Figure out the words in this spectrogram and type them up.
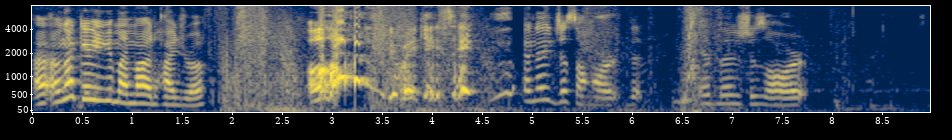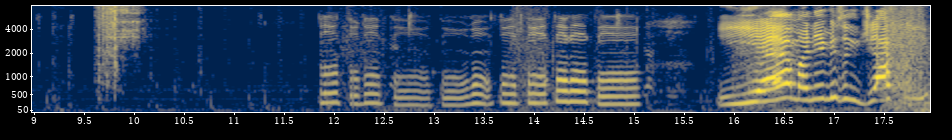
I, I'm not giving you my mud hydra. Oh, you're making it. And then just a heart. That, and then it's just a heart. Yeah, my name isn't Jackie.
